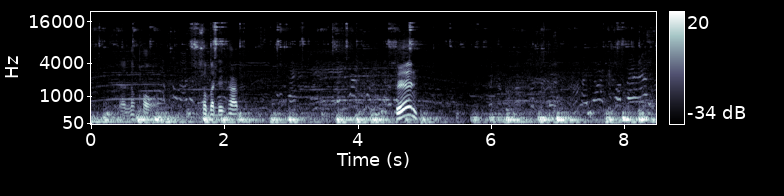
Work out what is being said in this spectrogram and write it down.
ต้องขอสวัสดีครับ เป็น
